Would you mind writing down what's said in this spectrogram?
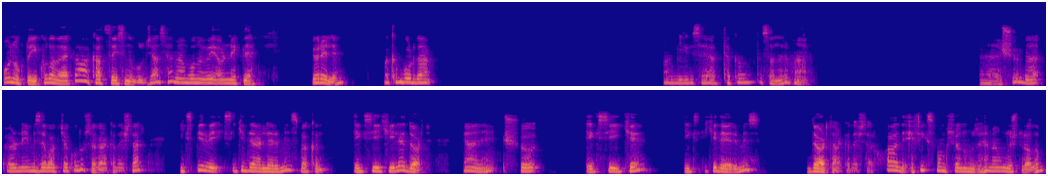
O noktayı kullanarak da a katsayısını bulacağız. Hemen bunu bir örnekle görelim. Bakın burada bilgisayar takıldı sanırım. Ha. Ee, şurada örneğimize bakacak olursak arkadaşlar x1 ve x2 değerlerimiz bakın eksi 2 ile 4. Yani şu eksi 2 x2 değerimiz 4 arkadaşlar. O halde fx fonksiyonumuzu hemen oluşturalım.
